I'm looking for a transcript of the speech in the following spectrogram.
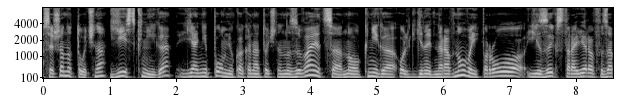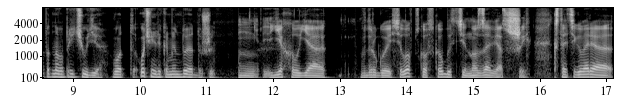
Совершенно точно. Есть книга, я не помню, как она точно называется, но книга Ольги Геннадьевны Равновой про язык староверов западного причудия. Вот очень рекомендую от души. Ехал я в другое село в Псковской области, но завязший. Кстати говоря,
